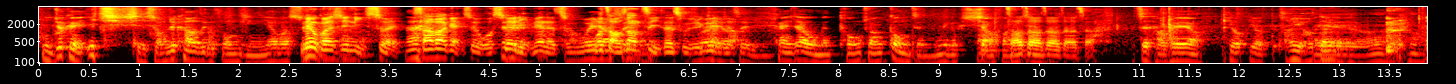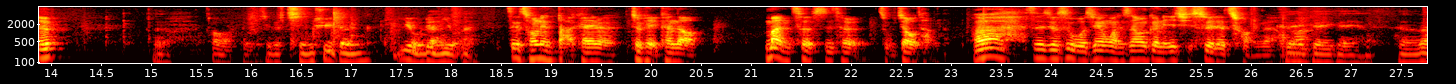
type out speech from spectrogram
你就可以一起起床就看到这个风景。你要不要睡？没有关系，你睡沙发给你睡，我睡里面的床。我早上自己再出去看一下。看一下我们同床共枕的那个小房。走走走走走，这好黑哦。有有哎有灯。哎。哦，这个情绪灯又亮又暗。这个窗帘打开呢，就可以看到曼彻斯特主教堂啊！这就是我今天晚上要跟你一起睡的床了，好吗？可以可以可以，很棒。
